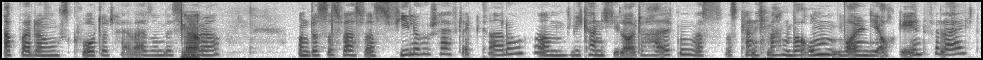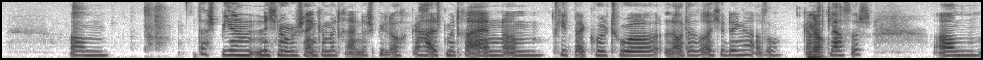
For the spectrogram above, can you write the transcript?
Abwanderungsquote teilweise ein bisschen ja. höher. Und das ist was, was viele beschäftigt gerade. Ähm, wie kann ich die Leute halten? Was, was kann ich machen? Warum wollen die auch gehen vielleicht? Ähm, da spielen nicht nur Geschenke mit rein, da spielt auch Gehalt mit rein, ähm, Feedback-Kultur, lauter solche Dinge, also ganz ja. klassisch. Ähm,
